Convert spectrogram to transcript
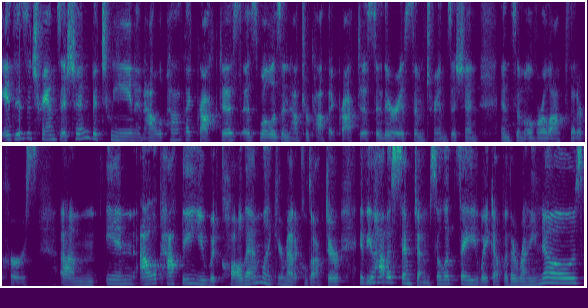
it is a transition between an allopathic practice as well as a naturopathic practice. So there is some transition and some overlap that occurs. Um, in allopathy, you would call them like your medical doctor if you have a symptom. So let's say you wake up with a runny nose,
